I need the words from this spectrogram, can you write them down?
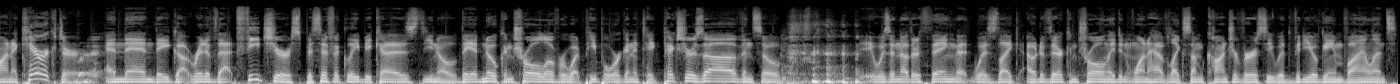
on a character. Right. And then they got rid of that feature specifically because, you know, they had no control over what people were going to take pictures of. And so it was another thing that was like out of their control and they didn't want to have like some controversy with video game violence.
